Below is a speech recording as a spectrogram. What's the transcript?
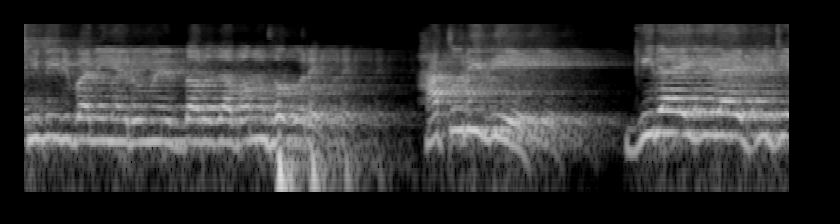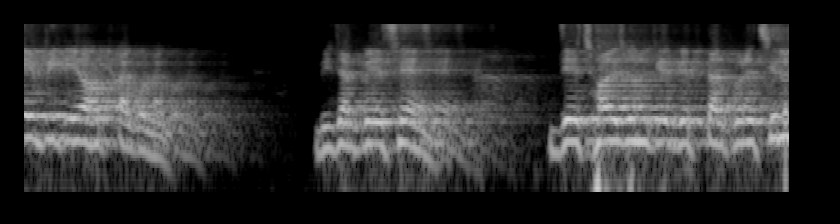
শিবির বানিয়ে রুমের দরজা বন্ধ করে হাতুড়ি দিয়ে গিরায় গিরায় পিটিয়ে পিটিয়ে হত্যা করলেন বিচার পেয়েছেন। যে ছয় জনকে গ্রেপ্তার করেছিল,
